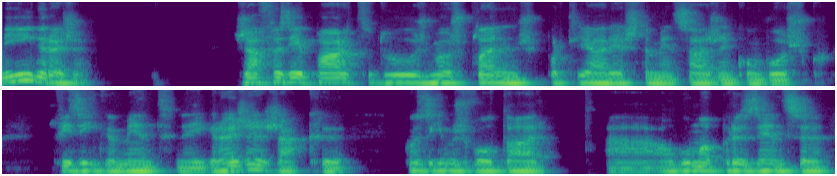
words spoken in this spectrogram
Dia, igreja. Já fazia parte dos meus planos partilhar esta mensagem convosco fisicamente na igreja, já que conseguimos voltar a alguma presença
